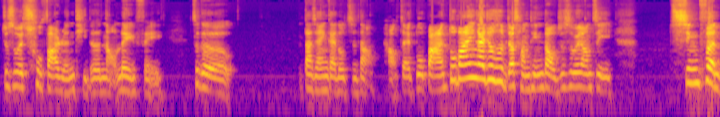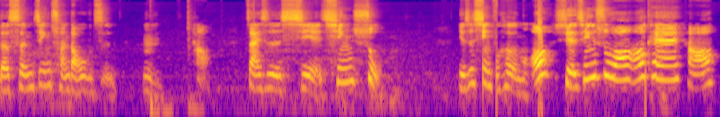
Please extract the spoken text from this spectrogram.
就是会触发人体的脑内啡。这个大家应该都知道。好，在多巴胺，多巴胺应该就是比较常听到，就是会让自己兴奋的神经传导物质。嗯，好，再是血清素，也是幸福荷尔蒙哦。血清素哦，OK，好，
